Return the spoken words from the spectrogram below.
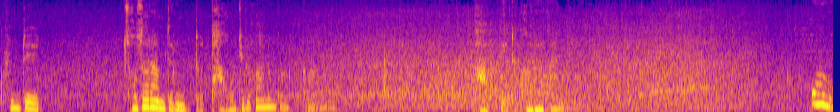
근데 저 사람들은 또 다 어디로 가는 걸까? 바삐도 걸어가네. 어머머,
